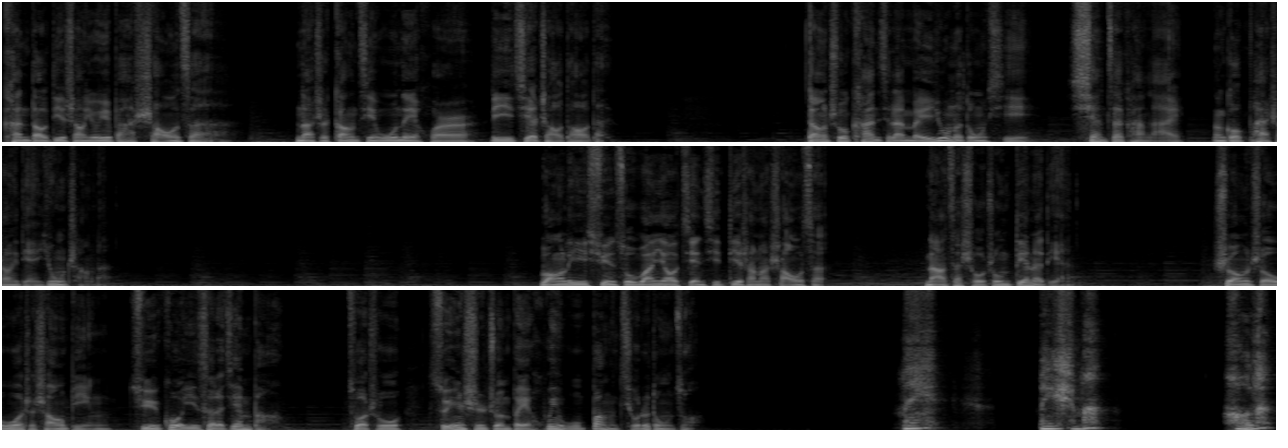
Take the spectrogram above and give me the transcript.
看到地上有一把勺子。那是刚进屋那会儿，李杰找到的。当初看起来没用的东西，现在看来能够派上一点用场了。王丽迅速弯腰捡起地上的勺子，拿在手中掂了掂，双手握着勺柄，举过一侧的肩膀，做出随时准备挥舞棒球的动作。没，没什么。好了，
